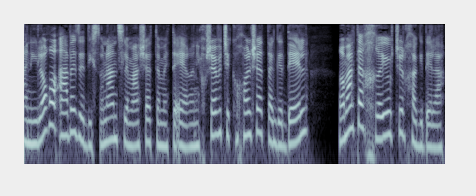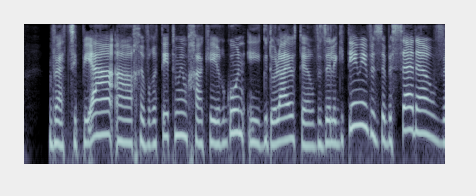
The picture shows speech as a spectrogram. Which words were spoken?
אני לא רואה בזה דיסוננס למה שאתה מתאר. אני חושבת שככל שאתה גדל, רמת האחריות שלך גדלה, והציפייה החברתית ממך כארגון היא גדולה יותר, וזה לגיטימי וזה בסדר, ו...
